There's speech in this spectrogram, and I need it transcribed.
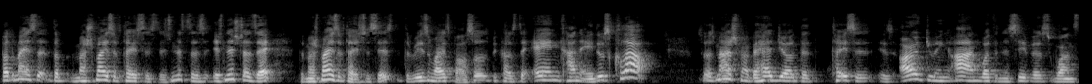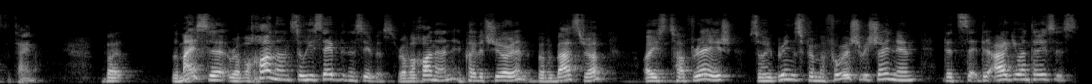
But the mashmais of taisis is nishtazeh. The mashmais of taisis is that the reason why it's possible is because the ein kan edus klau. So as mashma behedyo that Taisis is arguing on what the Nesivus wants to taina. But Lemaise, Rav Chanan, so he saved the Nesivus. Rav Chanan in Kovetz Shiurim, Bava Ois Tav so he brings from a Furish Rishonim that, say, that argue on Taisis,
